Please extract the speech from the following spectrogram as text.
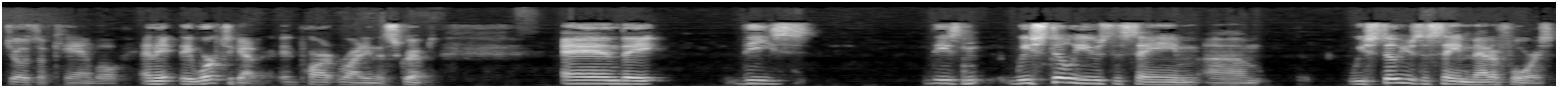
Joseph Campbell and they, they worked together in part writing the script. And they, these, these, we still use the same, um, we still use the same metaphors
